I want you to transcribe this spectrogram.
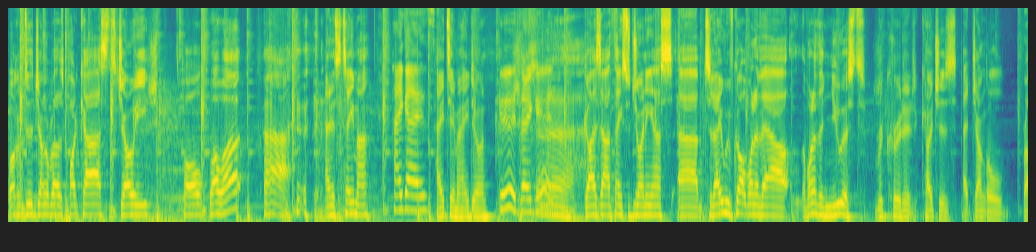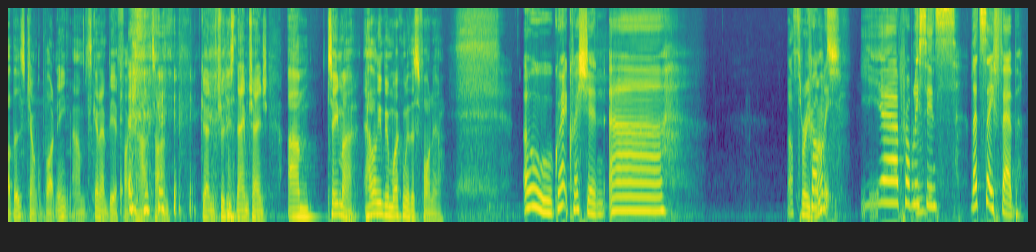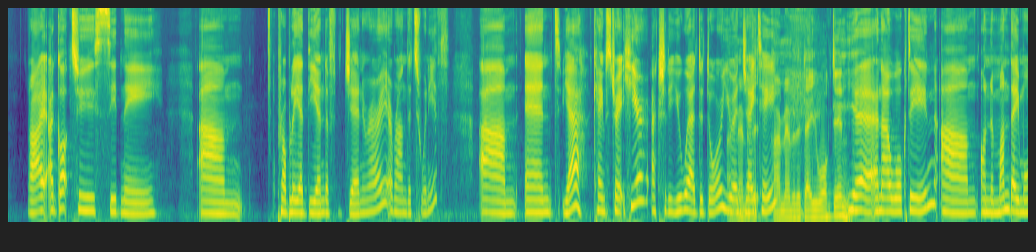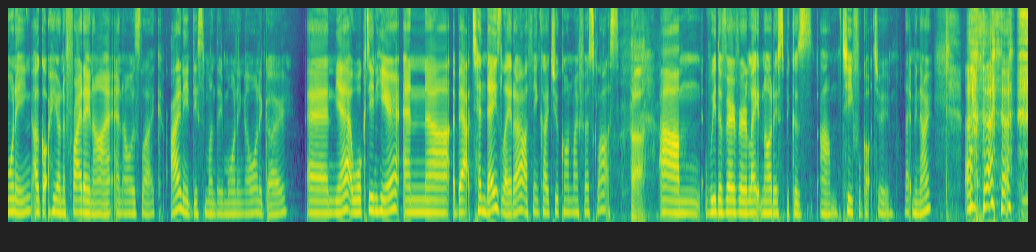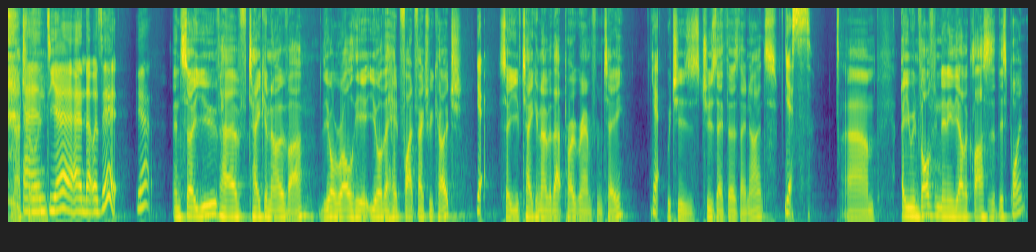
Welcome to the Jungle Brothers podcast. It's Joey, it's Paul, What what? and it's Tima. Hi guys. Hey Tima, how you doing? Good, very good. Guys, uh, thanks for joining us. Um, today we've got one of our one of the newest recruited coaches at Jungle Brothers, Jungle Botany. Um, it's going to be a fucking hard time getting through this name change. Um, Tima, how long have you been working with us for now? oh, great question. Uh, About three probably, months. yeah, probably since let's say Feb. Right, I got to Sydney, um, probably at the end of January, around the twentieth. Um, and yeah, came straight here. Actually, you were at the door, you I and JT. The, I remember the day you walked in. Yeah, and I walked in um, on a Monday morning. I got here on a Friday night, and I was like, I need this Monday morning. I want to go. And yeah, I walked in here, and uh, about ten days later, I think I took on my first class um, with a very very late notice because um, T forgot to let me know. Naturally. and yeah, and that was it. Yeah, And so you have taken over your role here. You're the head Fight Factory coach. yeah, So you've taken over that program from T, yeah. which is Tuesday, Thursday nights. Yes. Um, are you involved in any of the other classes at this point?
